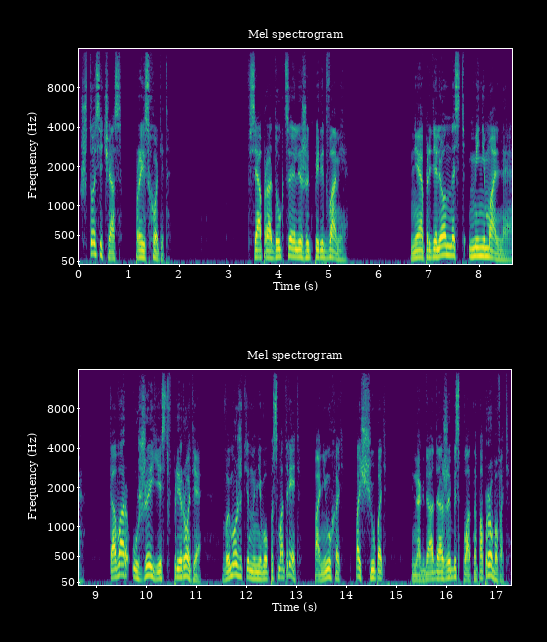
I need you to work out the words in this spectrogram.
что сейчас происходит? Вся продукция лежит перед вами. Неопределенность минимальная. Товар уже есть в природе. Вы можете на него посмотреть, понюхать, пощупать, иногда даже бесплатно попробовать.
